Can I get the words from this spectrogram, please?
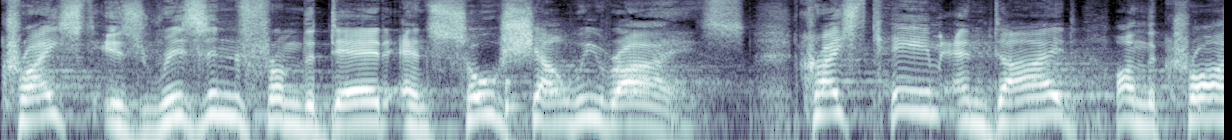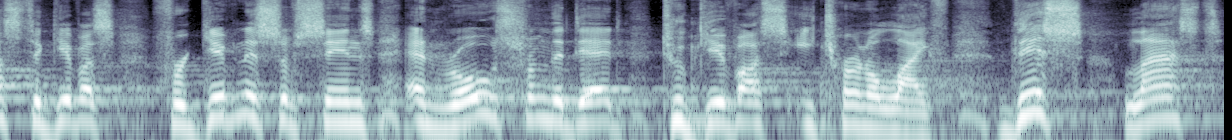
Christ is risen from the dead, and so shall we rise. Christ came and died on the cross to give us forgiveness of sins and rose from the dead to give us eternal life. This last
